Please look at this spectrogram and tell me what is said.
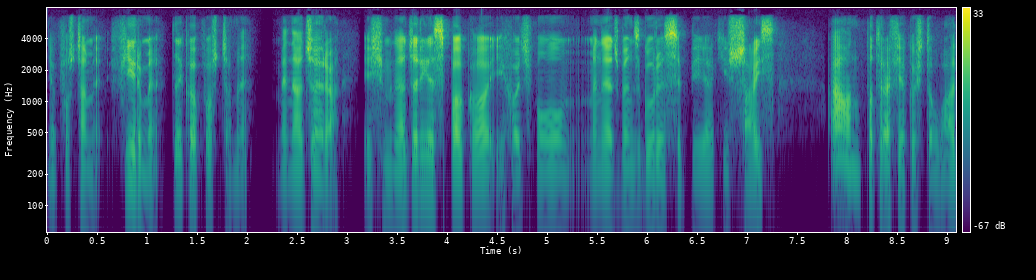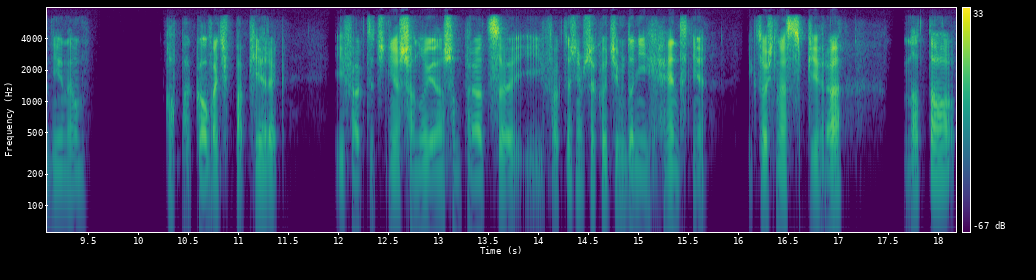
nie opuszczamy firmy, tylko opuszczamy menadżera. Jeśli menadżer jest spoko i choć mu management z góry sypie jakiś szajs, a on potrafi jakoś to ładnie nam opakować w papierek i faktycznie szanuje naszą pracę i faktycznie przechodzimy do niej chętnie i ktoś nas wspiera, no to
